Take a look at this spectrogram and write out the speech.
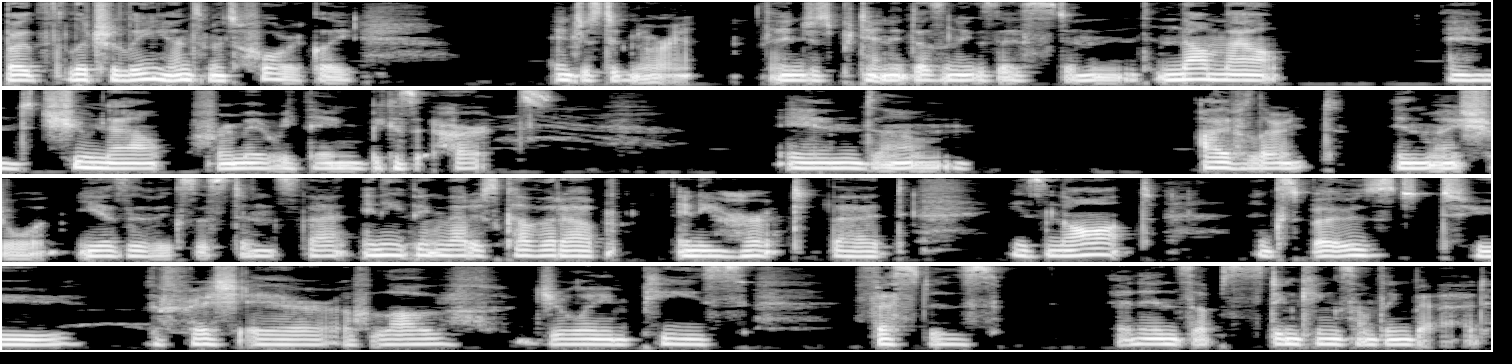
both literally and metaphorically, and just ignore it and just pretend it doesn't exist and numb out and tune out from everything because it hurts. And um, I've learned in my short years of existence that anything that is covered up, any hurt that is not exposed to the fresh air of love, joy, and peace festers and ends up stinking something bad.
